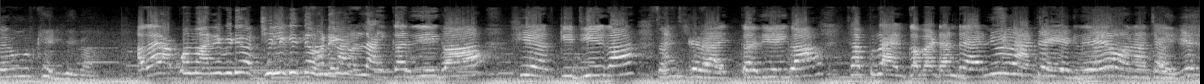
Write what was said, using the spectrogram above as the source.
ज़रूर खेलिएगा। अगर आपको हमारी वीडियो अच्छी लगी तो लाइक करिएगा शेयर कीजिएगा सब्सक्राइब करिएगा सब्सक्राइब का बटन रेड नहीं होना चाहिए ग्रे होना चाहिए।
